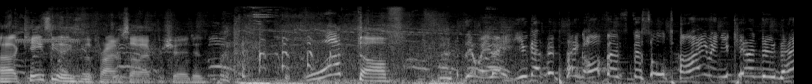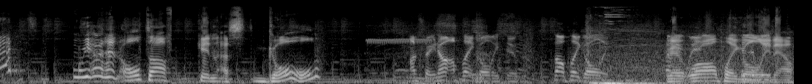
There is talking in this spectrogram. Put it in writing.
Uh, Casey, thanks for the prime sub. I appreciate it. what the? F- Wait, wait, wait. You guys been playing offense this whole time, and you can't do that? we haven't had ult off fucking a s- goal. I'm sorry. No, I'm playing goalie too. Let's all play goalie. Okay, we'll all play goalie now.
